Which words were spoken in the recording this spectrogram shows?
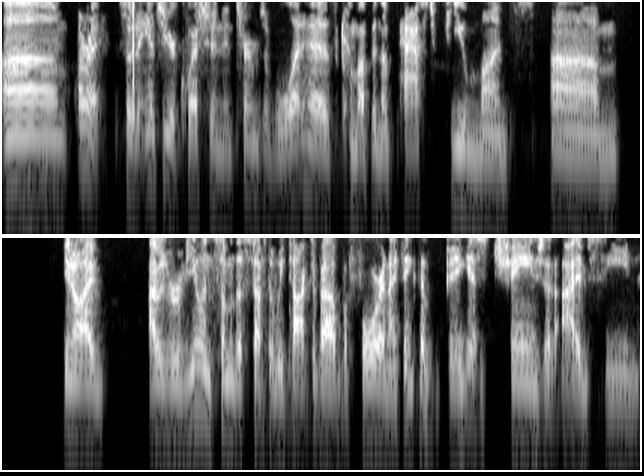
Um, all right. So to answer your question in terms of what has come up in the past few months, um, you know, I I was reviewing some of the stuff that we talked about before, and I think the biggest change that I've seen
